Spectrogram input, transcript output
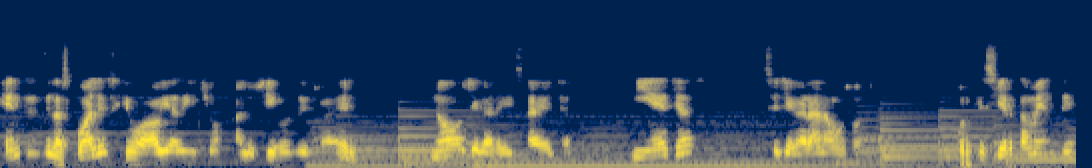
Gentes de las cuales Jehová había dicho a los hijos de Israel, no os llegaréis a ellas, ni ellas se llegarán a vosotros, porque ciertamente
